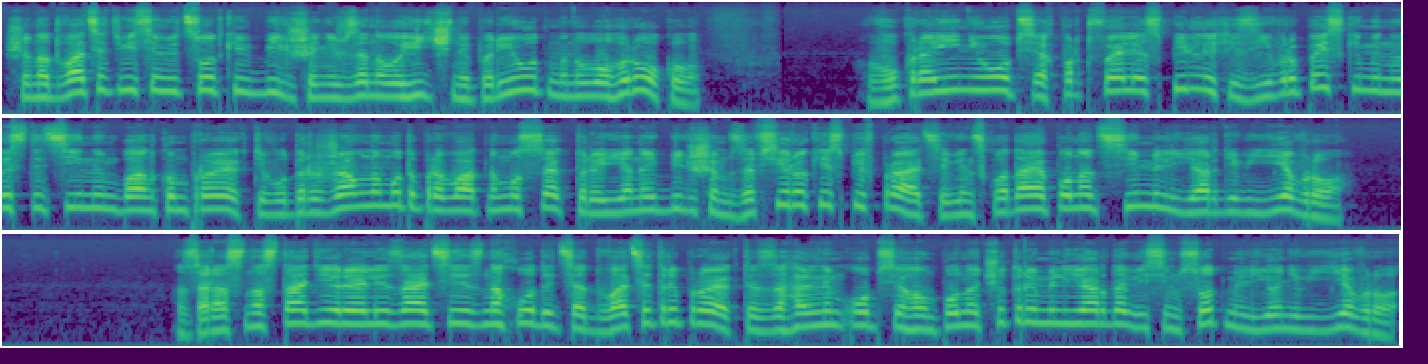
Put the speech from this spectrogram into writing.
що на 28% більше, ніж за аналогічний період минулого року. В Україні обсяг портфеля спільних із Європейським інвестиційним банком проєктів у державному та приватному секторі є найбільшим за всі роки співпраці. Він складає понад 7 мільярдів євро. Зараз на стадії реалізації знаходиться 23 проекти з загальним обсягом понад 4 мільярда 800 мільйонів євро.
